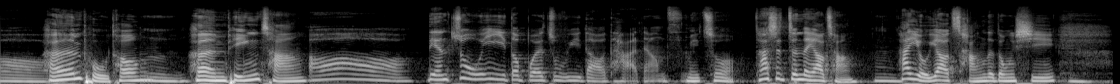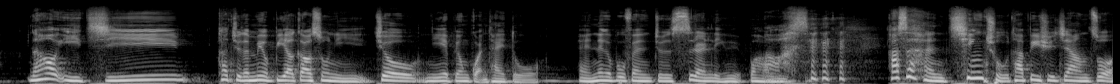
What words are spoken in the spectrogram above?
哦，很普通，嗯，很平常哦，连注意都不会注意到他这样子。没错，他是真的要藏，嗯，他有要藏的东西，嗯，然后以及他觉得没有必要告诉你，就你也不用管太多。哎，那个部分就是私人领域，不好意思。哦 他是很清楚，他必须这样做，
